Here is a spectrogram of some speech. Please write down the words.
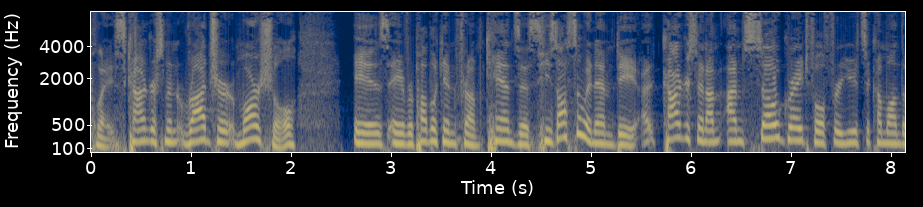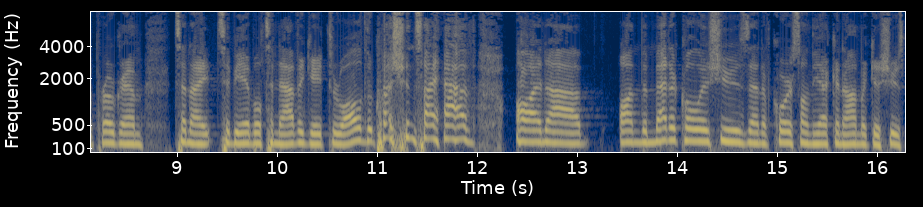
place? Congressman Roger Marshall is a Republican from Kansas. He's also an MD. Uh, Congressman, I'm, I'm so grateful for you to come on the program tonight to be able to navigate through all of the questions I have on, uh, on the medical issues and of course on the economic issues.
